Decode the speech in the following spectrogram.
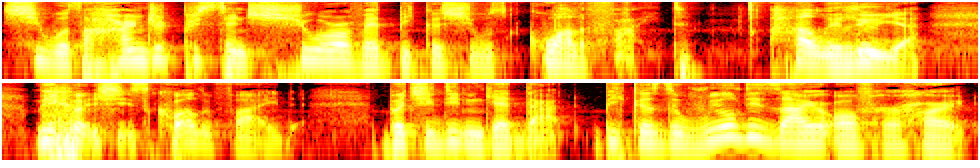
she was 100% sure of it because she was qualified. Hallelujah. Because she's qualified. But she didn't get that because the real desire of her heart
